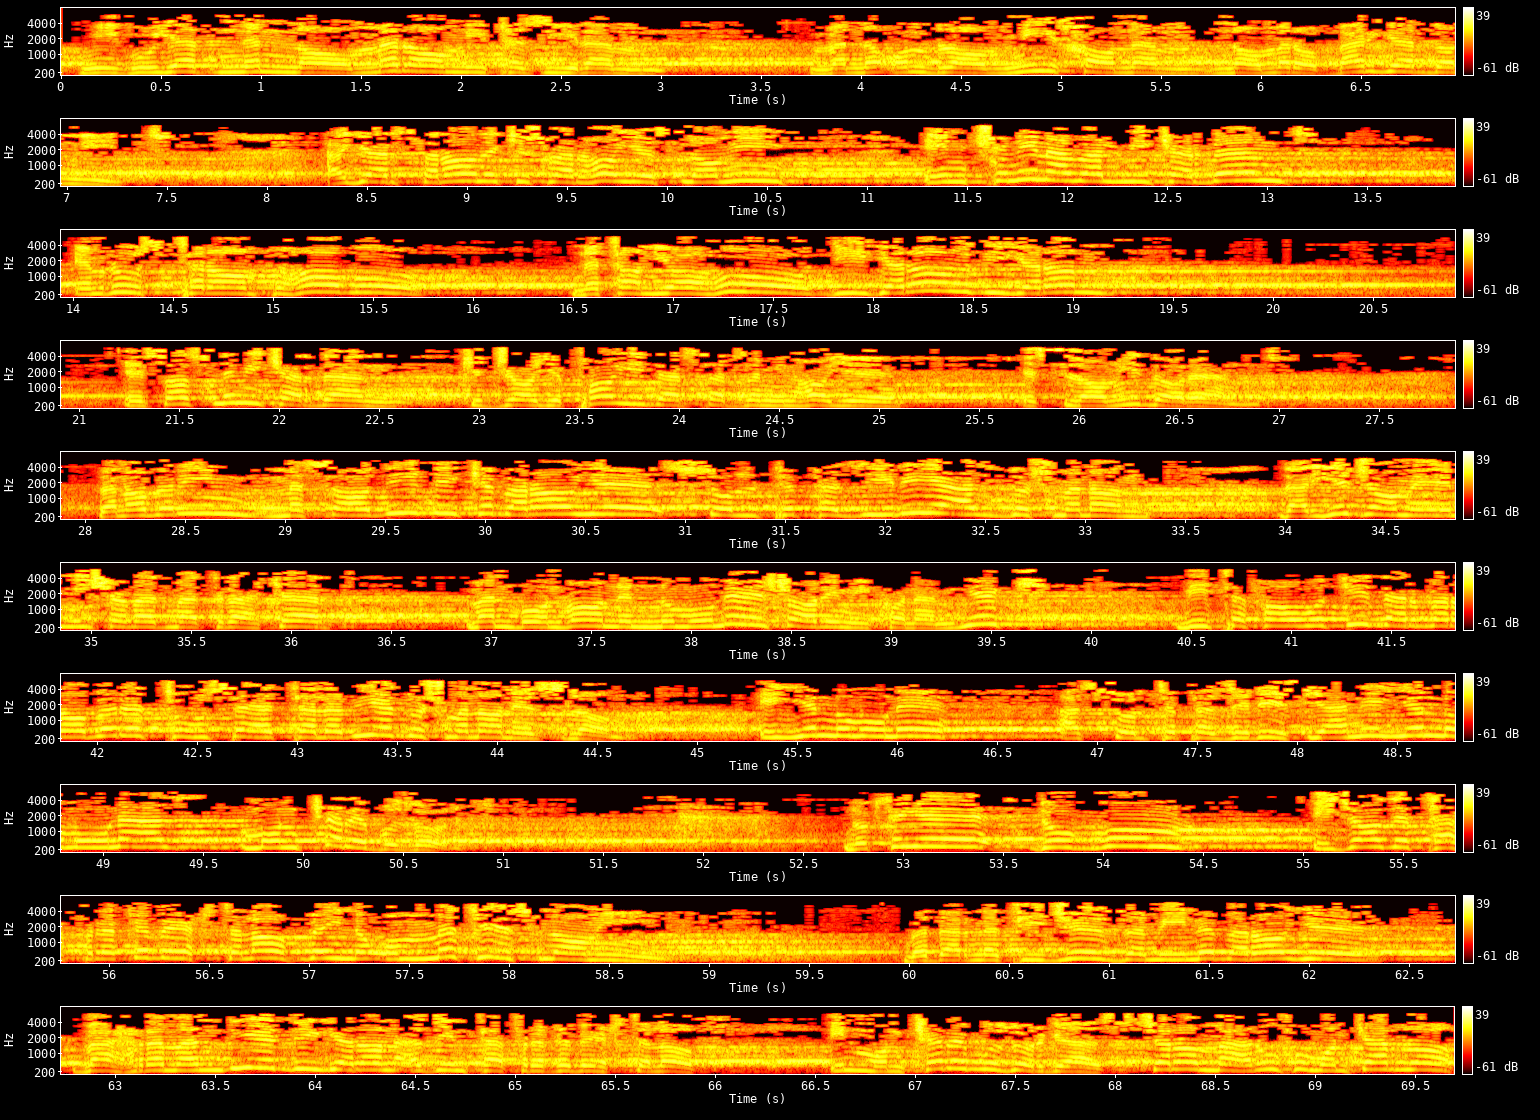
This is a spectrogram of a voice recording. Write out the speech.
می‌گوید نه نامه را میپذیرم و نه آن را می‌خوانم نامه را برگردانید. اگر سران کشورهای اسلامی این چنین عمل می‌کردند امروز ترامپ ها و نتانیاهو و دیگران و دیگران احساس نمی کردن که جای پایی در سرزمین های اسلامی دارند. بنابراین مصادیقی که برای سلطه پذیری از دشمنان در یه جامعه می شود مطرح کرد من به عنوان نمونه اشاره می کنم. یک بیتفاوتی در برابر توسعه طلبی دشمنان اسلام. این یه نمونه از سلطه پذیری است یعنی یه نمونه از منکر بزرگ. نکته دوم ایجاد تفرقه و اختلاف بین امت اسلامی و در نتیجه زمینه برای بهرهمندی دیگران از این تفرقه و اختلاف. این منکر بزرگ است. چرا معروف و منکر را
